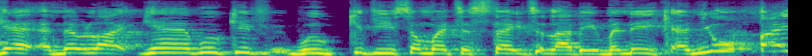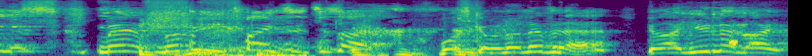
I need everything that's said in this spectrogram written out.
Yeah, and they were like, "Yeah, we'll give we'll give you somewhere to stay to Laddie and Monique." And your face, Monique's face, is just like, "What's going on over there?" You're like, you look like,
